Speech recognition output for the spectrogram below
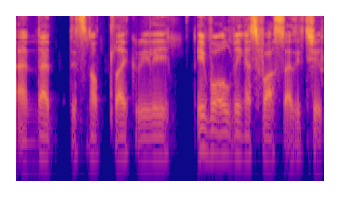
and that it's not like really evolving as fast as it should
